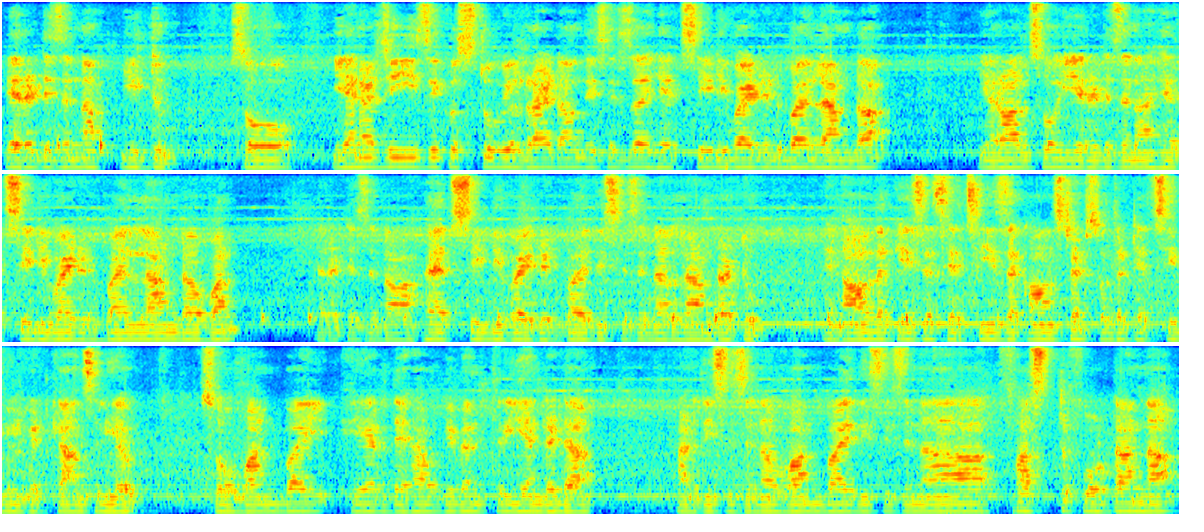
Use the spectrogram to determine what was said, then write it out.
Here it is in a E2 so energy is equals to we'll write down this is a hc divided by lambda. Here also here it is in a hc divided by lambda 1 here it is in a hc divided by this is in a lambda 2 in all the cases hc is a constant so that hc will get cancelled here. So 1 by here they have given 300 uh, and this is in a 1 by this is in a first photon uh,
